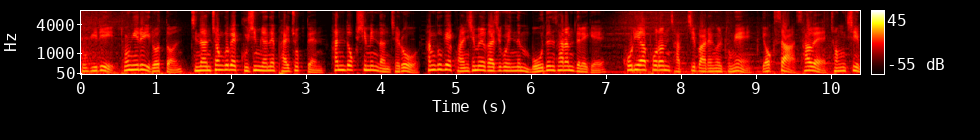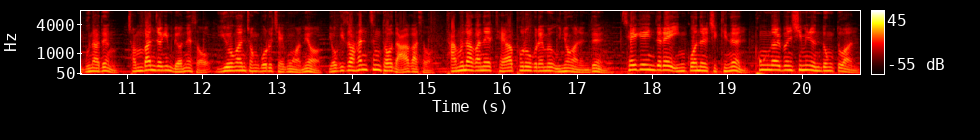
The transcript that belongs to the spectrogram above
독일이 통일을 이뤘던 지난 1990년에 발족된 한독 시민단체로 한국에 관심을 가지고 있는 모든 사람들에게 코리아 포럼 잡지 발행을 통해 역사, 사회, 정치, 문화 등 전반적인 면에서 유용한 정보를 제공하며 여기서 한층 더 나아가서 다문화 간의 대화 프로그램을 운영하는 등 세계인들의 인권을 지키는 폭넓은 시민운동 또한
